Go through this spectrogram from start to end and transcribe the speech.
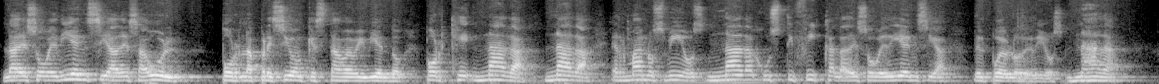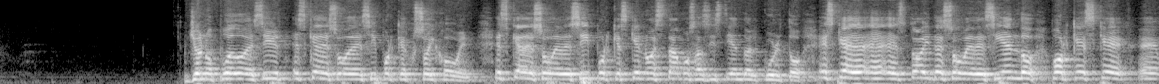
la desobediencia de Saúl por la presión que estaba viviendo, porque nada, nada, hermanos míos, nada justifica la desobediencia del pueblo de Dios, nada. Yo no puedo decir, es que desobedecí porque soy joven, es que desobedecí porque es que no estamos asistiendo al culto, es que eh, estoy desobedeciendo porque es que eh,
